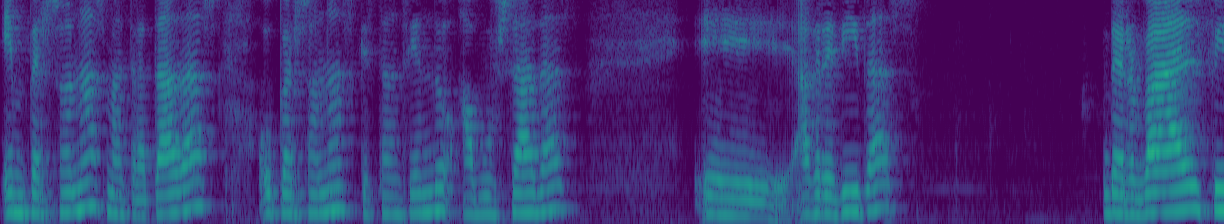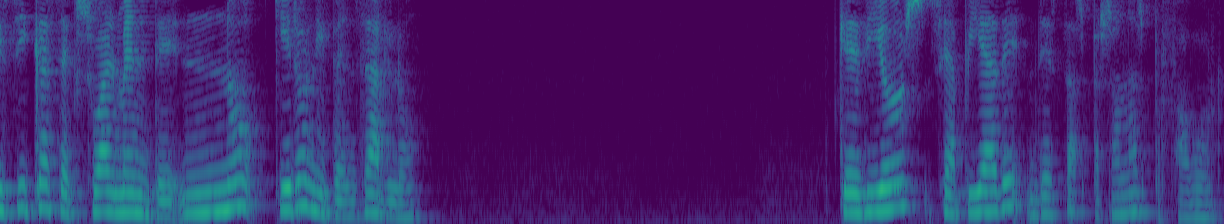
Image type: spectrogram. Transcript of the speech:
en personas maltratadas o personas que están siendo abusadas, eh, agredidas verbal, física, sexualmente. No quiero ni pensarlo. Que Dios se apiade de estas personas, por favor.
